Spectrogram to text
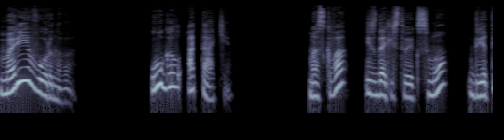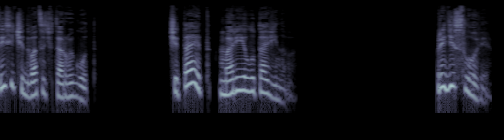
Мария Воронова. Угол атаки. Москва. Издательство «Эксмо», 2022 год. Читает Мария Лутовинова. Предисловие.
